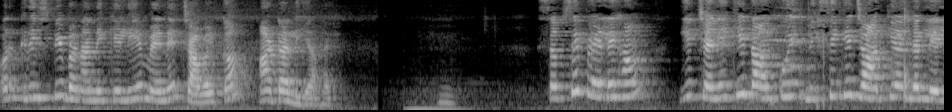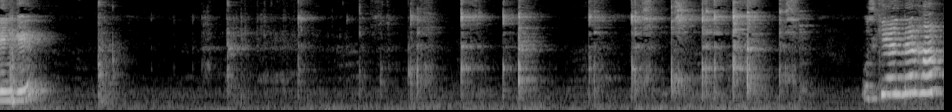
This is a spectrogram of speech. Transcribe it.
और क्रिस्पी बनाने के लिए मैंने चावल का आटा लिया है। सबसे पहले हम ये चने की दाल को एक मिक्सी के जार के अंदर ले लेंगे। उसके अंदर हम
